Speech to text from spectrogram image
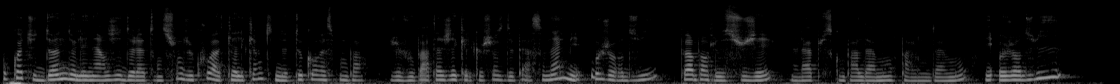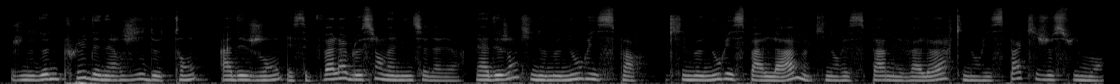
Pourquoi tu donnes de l'énergie, de l'attention du coup à quelqu'un qui ne te correspond pas? Je vais vous partager quelque chose de personnel, mais aujourd'hui, peu importe le sujet, mais là, puisqu'on parle d'amour, parlons d'amour. Mais aujourd'hui, je ne donne plus d'énergie, de temps à des gens, et c'est valable aussi en amitié d'ailleurs, mais à des gens qui ne me nourrissent pas, qui me nourrissent pas l'âme, qui nourrissent pas mes valeurs, qui nourrissent pas qui je suis moi.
